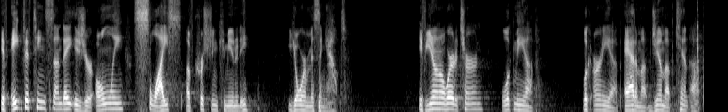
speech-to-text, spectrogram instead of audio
If 815 Sunday is your only slice of Christian community, you're missing out. If you don't know where to turn, look me up. Look Ernie up, Adam up, Jim up, Kent up.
